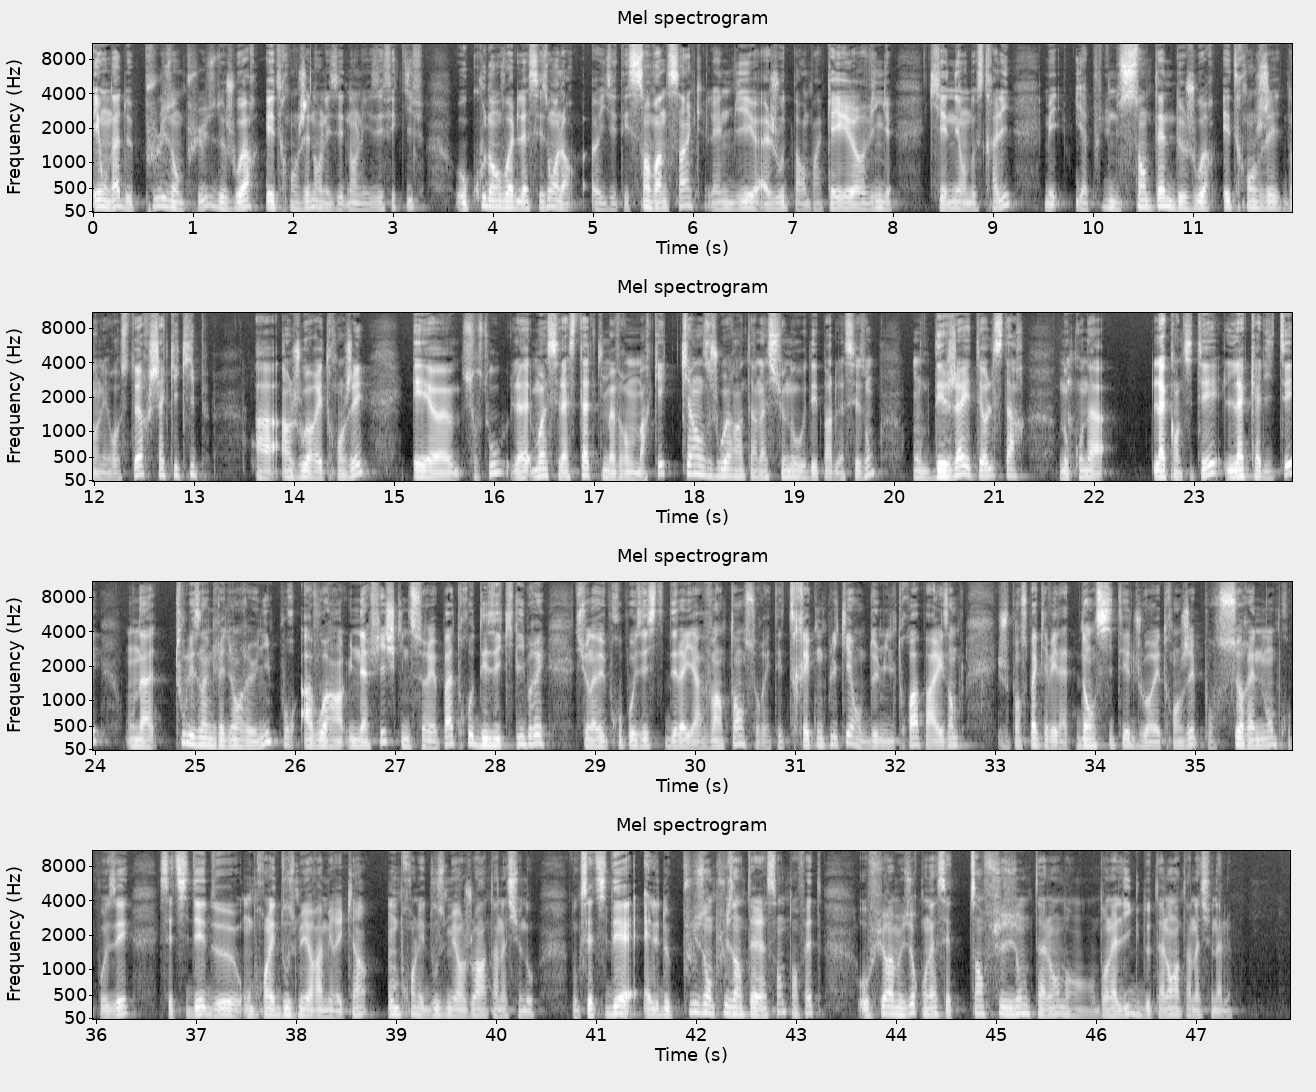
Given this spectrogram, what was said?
Et on a de plus en plus de joueurs étrangers dans les, dans les effectifs. Au coup d'envoi de la saison, alors euh, ils étaient 125. La NBA ajoute par exemple un Kyrie Irving qui est né en Australie. Mais il y a plus d'une centaine de joueurs étrangers dans les rosters. Chaque équipe a un joueur étranger. Et euh, surtout, moi, c'est la stat qui m'a vraiment marqué 15 joueurs internationaux au départ de la saison ont déjà été All-Star. Donc on a la quantité, la qualité, on a tous les ingrédients réunis pour avoir une affiche qui ne serait pas trop déséquilibrée. Si on avait proposé cette idée-là il y a 20 ans, ça aurait été très compliqué. En 2003, par exemple, je ne pense pas qu'il y avait la densité de joueurs étrangers pour sereinement proposer cette idée de on prend les 12 meilleurs américains, on prend les 12 meilleurs joueurs internationaux. Donc cette idée, elle est de plus en plus intéressante en fait au fur et à mesure qu'on a cette infusion de talent dans, dans la ligue de talent international.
